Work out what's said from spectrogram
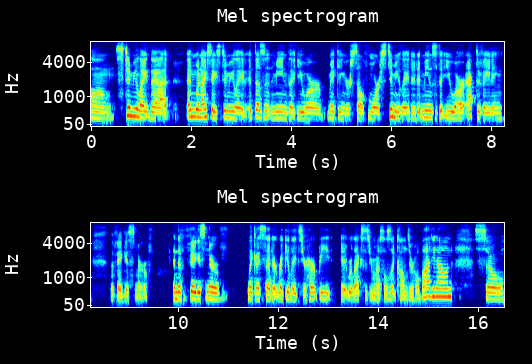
um, stimulate that. And when I say stimulate, it doesn't mean that you are making yourself more stimulated. It means that you are activating the vagus nerve. And the vagus nerve, like I said, it regulates your heartbeat, it relaxes your muscles, it calms your whole body down. So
